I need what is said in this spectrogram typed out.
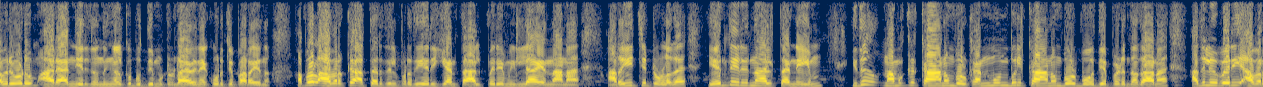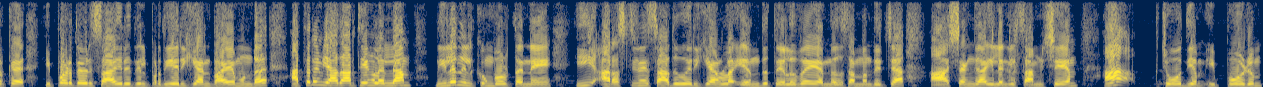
അവരോടും ആരാഞ്ഞിരുന്നു. നിങ്ങൾക്ക് ബുദ്ധിമുട്ടുണ്ടായതിനെക്കുറിച്ച് പറയുന്നു. അപ്പോൾ അവർക്ക് അത്തരത്തിൽ പ്രതികരിക്കാൻ താല്പര്യമില്ല എന്നാണ് അറിയിച്ചിട്ടുള്ളത്. എന്നിരുന്നാൽ തന്നെയും ഇത് നമുക്ക് കാണുമ്പോൾ കൺമുമ്പിൽ കാണുമ്പോൾ ബോധ്യപ്പെടുന്നതാണ്. അതിലുപരി അവർക്ക് ഇപ്പോഴത്തെ ഒരു സാഹചര്യത്തിൽ പ്രതികരിക്കാൻ ഭയമുണ്ട്. അത്തരം യാഥാർത്ഥ്യങ്ങളെല്ലാം നിലനിൽക്കുമ്പോൾ തന്നെ ഈ അറസ്റ്റിനെ സാധൂകരിക്കാനുള്ള എന്ത് തെളിവ് എന്നത് സംബന്ധിച്ച ആശങ്ക ഇല്ലെങ്കിൽ സംശയം. ആ ചോദ്യം ഇപ്പോഴും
